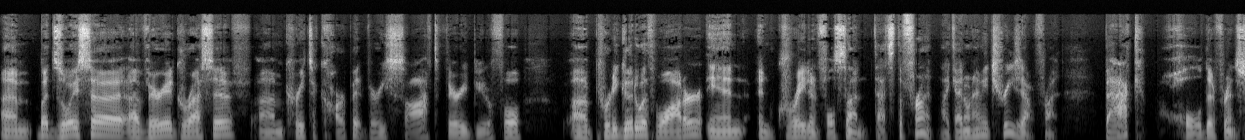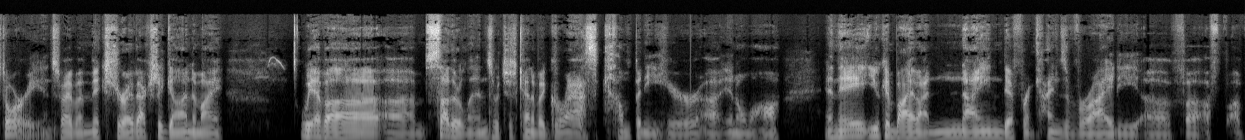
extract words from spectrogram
Um, but Zoysia, uh, very aggressive, um, creates a carpet, very soft, very beautiful, uh, pretty good with water, and and great in full sun. That's the front. Like I don't have any trees out front. Back, whole different story. And so I have a mixture. I've actually gone to my. We have a um, Sutherland's, which is kind of a grass company here uh, in Omaha, and they you can buy about nine different kinds of variety of uh, of, of,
